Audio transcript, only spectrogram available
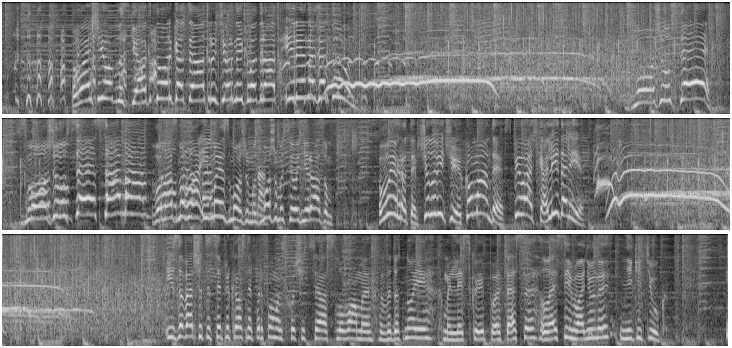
Ваші обласки, акторка театру Чорний квадрат Ірина Гатун. Зможу все, зможу все сама. Вона змогла, і ми зможемо. Зможемо сьогодні разом виграти в чоловічої команди співачка Лідалі. І завершити цей прекрасний перформанс хочеться словами видатної хмельницької поетеси Лесі Іванівни Нікітюк.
